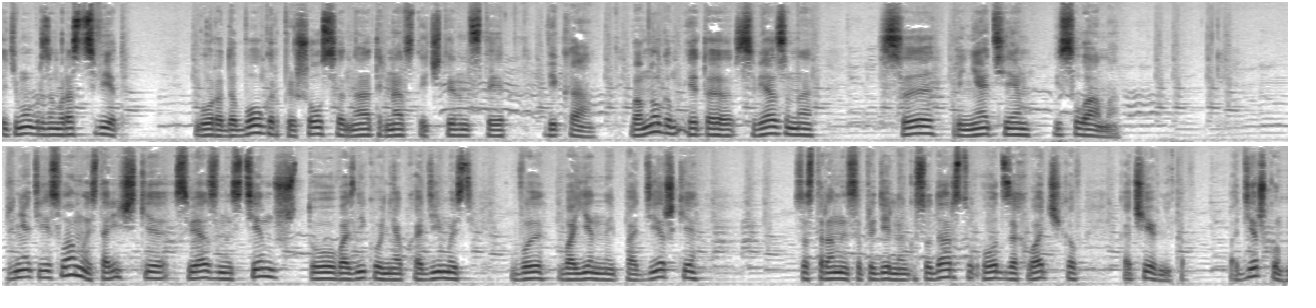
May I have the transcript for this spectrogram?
Таким образом, расцвет города Болгар пришелся на 13-14 века. Во многом это связано с принятием ислама. Принятие ислама исторически связано с тем, что возникла необходимость в военной поддержке со стороны сопредельных государств от захватчиков кочевников. Поддержку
